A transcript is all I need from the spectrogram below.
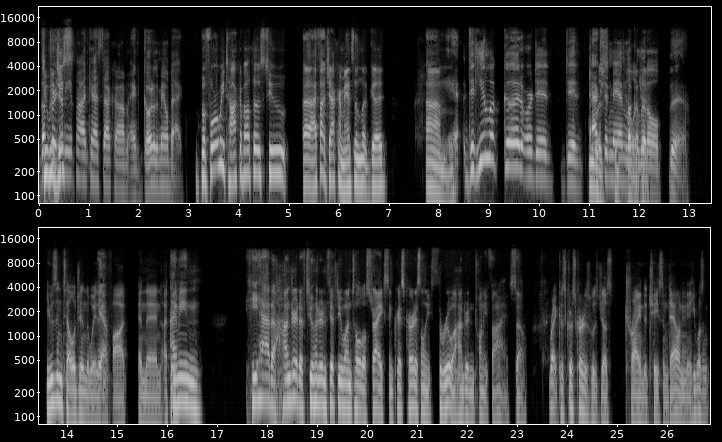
Do we just- theprettyneatpodcast.com and go to the mailbag. before we talk about those two, uh, I thought Jack Manson looked good. Um, Yeah. Did he look good or did did Action Man look a little bleh? He was intelligent the way that Yeah. he fought, and then I think I mean, he had a hundred of 251 total strikes, and Chris Curtis only threw 125. So right because Chris Curtis was just trying to chase him down, and he wasn't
